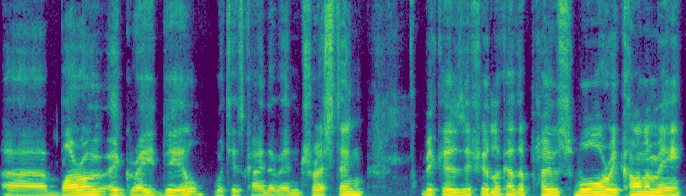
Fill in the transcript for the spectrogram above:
uh, borrow a great deal, which is kind of interesting because if you look at the post war economy,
